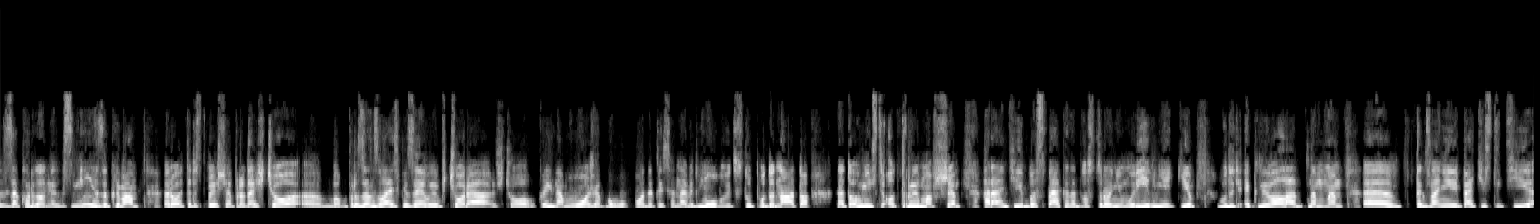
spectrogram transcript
закордонних змі. Зокрема, Reuters пише про те, що президент Зеленський заявив вчора, що Україна може погодитися на відмову від вступу до НАТО, натомість отримавши гарантії безпеки на двосторонньому рівні, які будуть еквівалентними в так званій п'ятій статті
